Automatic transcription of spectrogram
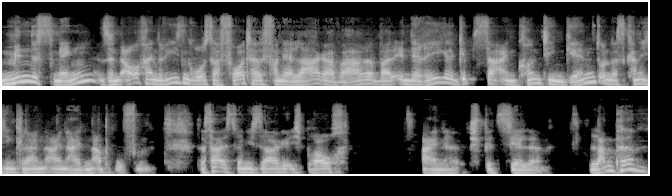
Mindestmengen sind auch ein riesengroßer Vorteil von der Lagerware, weil in der Regel gibt es da ein Kontingent und das kann ich in kleinen Einheiten abrufen. Das heißt, wenn ich sage, ich brauche eine spezielle Lampe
